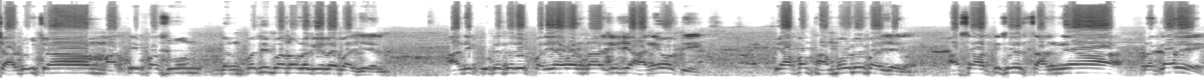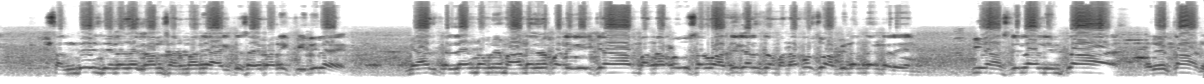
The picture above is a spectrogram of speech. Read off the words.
शाडूच्या मातीपासून गणपती बनवलं गेलं पाहिजे. आणि कुठेतरी पर्यावरणाची जी हानी होती ती आपण थांबवली पाहिजे. असा अतिशय चांगल्या प्रकारे संदेश देण्याचं काम सन्मान्य आयुक्त साहेबांनी केलेलं आहे. मी आज कल्याण डोंबरी महानगरपालिकेच्या मनापासून सर्व अधिकाऱ्यांचं मनापासून अभिनंदन करेन की असलेला लिमका रेकॉर्ड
